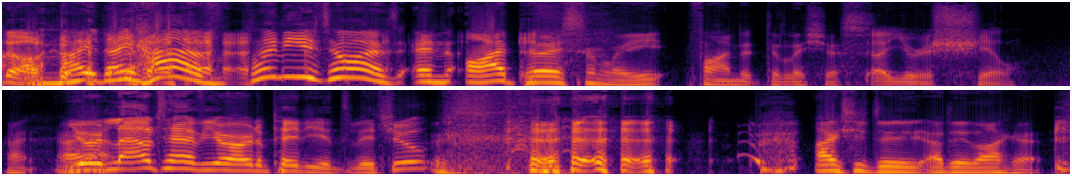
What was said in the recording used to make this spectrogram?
don't are- mate, they have plenty of times, and I personally find it delicious. Oh, you're a shill. Right? You're allowed to have your own opinions, Mitchell. I actually do. I do like it.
